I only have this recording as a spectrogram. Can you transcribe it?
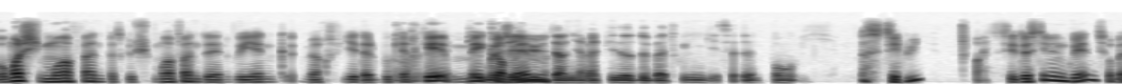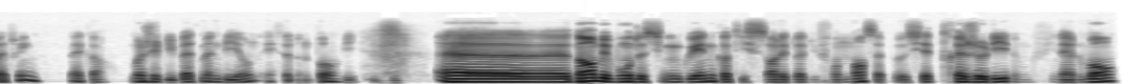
bon, moi je suis moins fan parce que je suis moins fan de Nguyen que de Murphy et d'Albuquerque, Ouais, mais moi, quand j'ai lu même. le dernier épisode de Batwing et ça donne pas envie. Ah, c'était lui? C'est Dustin Nguyen sur Batwing D'accord. Moi j'ai lu Batman Beyond et ça donne pas envie. Euh, non, mais bon, Dustin Nguyen, quand il sort les doigts du fondement, ça peut aussi être très joli. Donc finalement,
